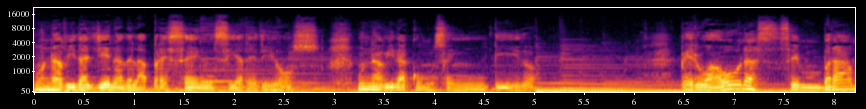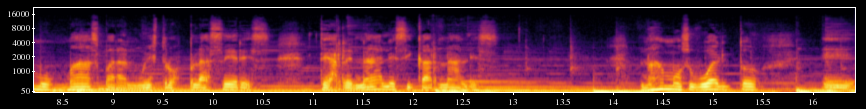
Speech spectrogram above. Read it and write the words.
una vida llena de la presencia de Dios, una vida con sentido. Pero ahora sembramos más para nuestros placeres terrenales y carnales. Nos hemos vuelto eh,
